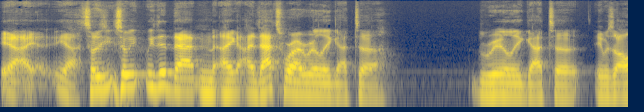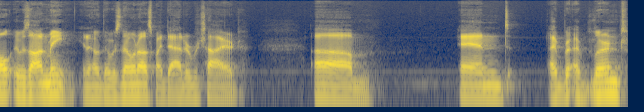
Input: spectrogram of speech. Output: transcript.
yeah, I, yeah. So so we, we did that, and I, I that's where I really got to, really got to. It was all it was on me. You know, there was no one else. My dad had retired, um, and I, I learned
